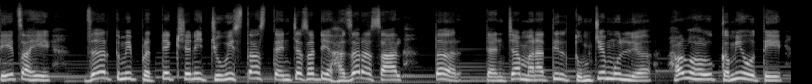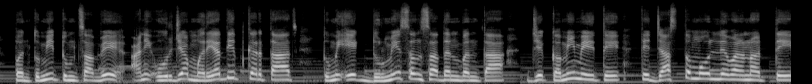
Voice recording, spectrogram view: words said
तेच आहे. जर तुम्ही प्रत्येक क्षणी चोवीस तास त्यांच्यासाठी हजर असाल तर त्यांच्या मनातील तुमचे मूल्य हळूहळू कमी होते पण तुम्ही तुमचा वेळ आणि ऊर्जा मर्यादित करताच तुम्ही एक दुर्मिळ संसाधन बनता जे कमी मिळते ते जास्त मौल्यवान वाटते.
